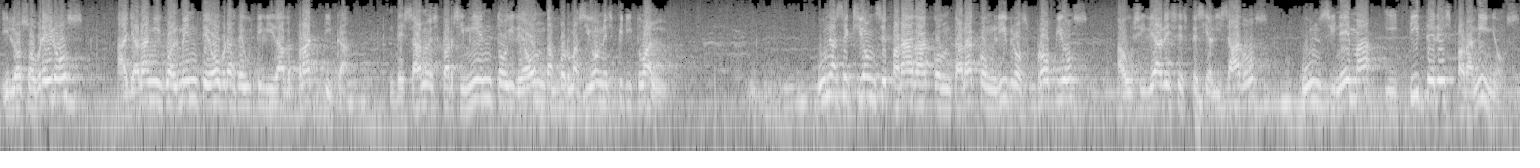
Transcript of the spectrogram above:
Y los obreros hallarán igualmente obras de utilidad práctica, de sano esparcimiento y de honda formación espiritual. Una sección separada contará con libros propios, auxiliares especializados, un cinema y títeres para niños.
